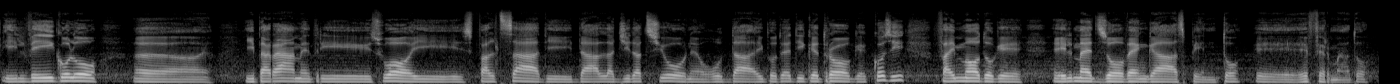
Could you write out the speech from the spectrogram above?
il veicolo eh, i parametri suoi sfalsati dall'agitazione o da ipotetiche droghe e così fa in modo che il mezzo venga spento e, e fermato.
